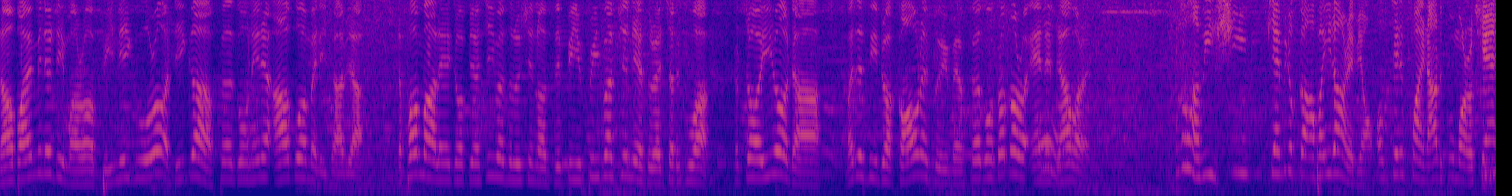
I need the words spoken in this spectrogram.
နောက်ပိုင်း minute တွေမှာတော့ Bini ကိုတော့အဓိက Falcon အနေနဲ့အားကိုးရမယ့်အနေအထားဗျတစ်ဖက်မှာလဲကျွန်တော်ပြန်ကြည့်မယ်ဆိုလို့ရှိရင်တော့ CP free fund ဖြစ်နေဆိုတဲ့ချက်တစ်ခုကတော်တော်ကြီးတော့ဒါ Magic အတွက်ကောင်းတယ်ဆိုရင်ပဲ Falcon တော့ကတော့ N နဲ့များပါတယ်ဟာပြီးရှီပြန်ပြီးတော့ကာပေးရတယ်ဗျာ objective finder တခုမှာတော့ can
